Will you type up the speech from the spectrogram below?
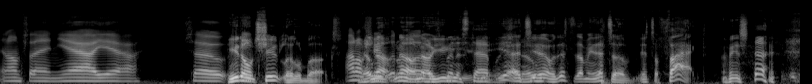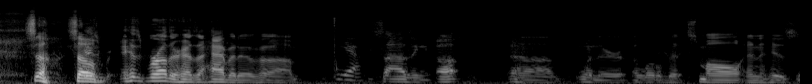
And I'm saying, "Yeah, yeah." So You don't shoot little bucks. I don't no, shoot no, little no, no. bucks. You, It's been established, Yeah, it's, no. you know, that's, I mean, that's a it's a fact. I mean, it's, so so his, his brother has a habit of um, sizing up uh, when they're a little bit small, and his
